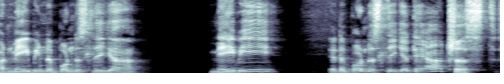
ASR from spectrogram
but maybe in the Bundesliga, maybe in the Bundesliga they are just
